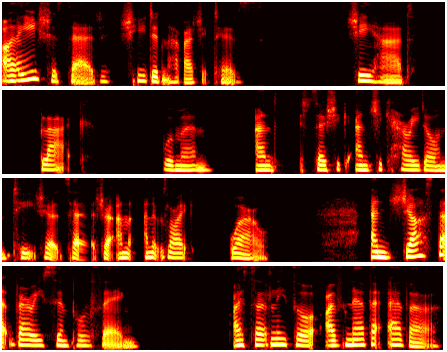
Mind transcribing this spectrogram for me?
Aisha said she didn't have adjectives. She had black woman and so she and she carried on teacher etc and and it was like wow. And just that very simple thing i suddenly thought i've never ever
